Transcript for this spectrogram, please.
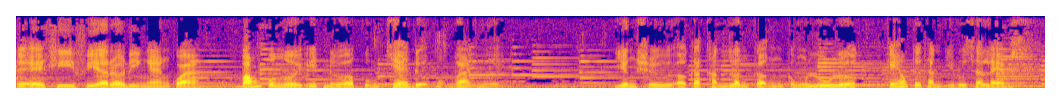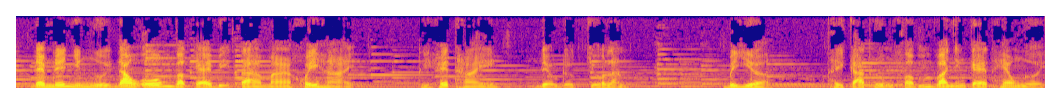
để khi Fierro đi ngang qua, bóng của người ít nữa cũng che được một vài người. Dân sự ở các thành lân cận cũng lũ lượt kéo tới thành Jerusalem, đem đến những người đau ốm và kẻ bị tà ma khuấy hại, thì hết thảy đều được chữa lành. Bây giờ, thầy cả thượng phẩm và những kẻ theo người,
